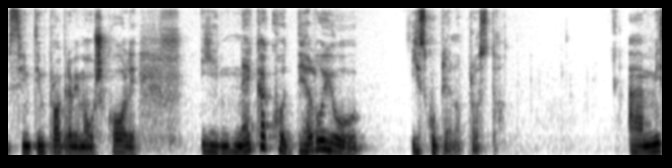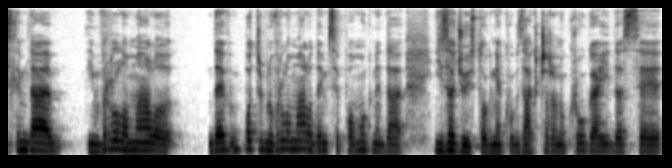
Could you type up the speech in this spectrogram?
svim tim programima u školi i nekako deluju izgubljeno prosto. A mislim da im vrlo malo da je potrebno vrlo malo da im se pomogne da izađu iz tog nekog zakčaranog kruga i da se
